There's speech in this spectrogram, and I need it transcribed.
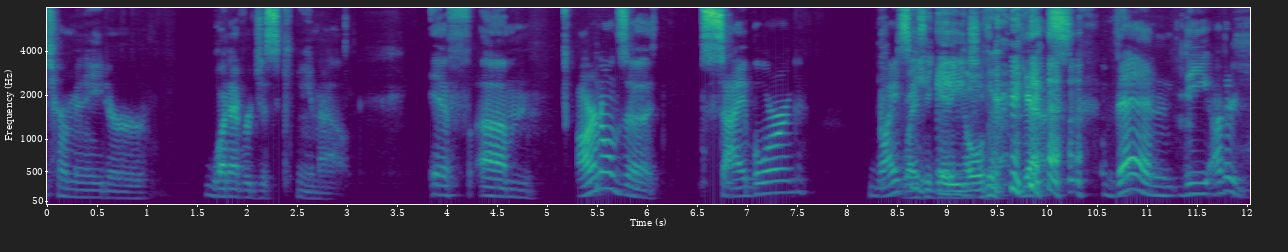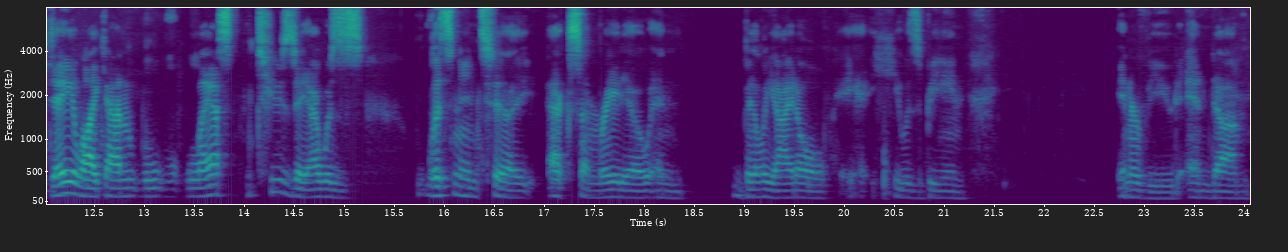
Terminator, whatever just came out. If um, Arnold's a cyborg, why is, Why is he getting aging? older? yes. Then the other day, like on last Tuesday, I was listening to XM radio and Billy Idol, he- he was being interviewed, and um,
